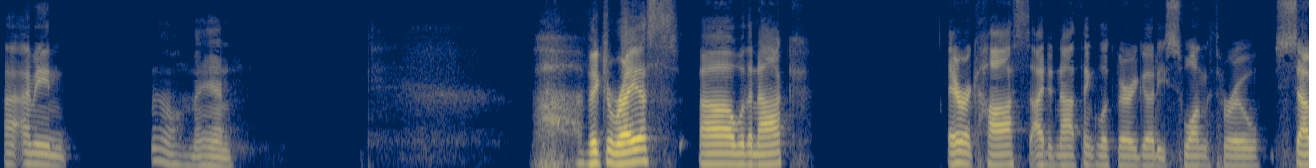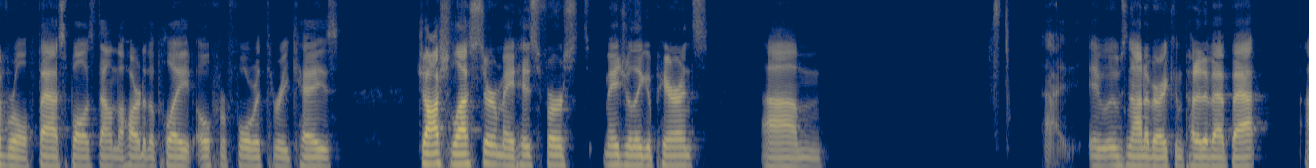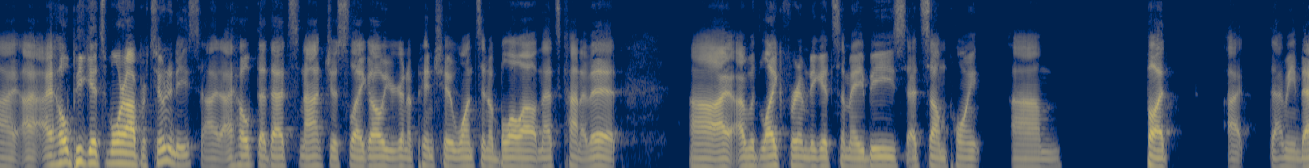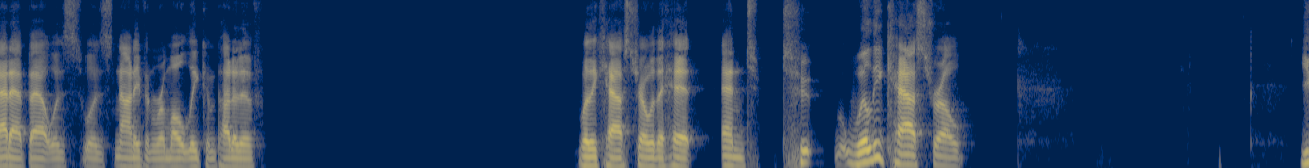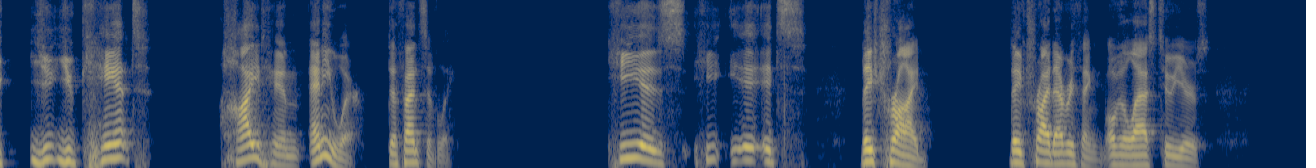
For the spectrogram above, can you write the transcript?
I, I mean, oh man. Victor Reyes uh, with a knock. Eric Haase, I did not think looked very good. He swung through several fastballs down the heart of the plate, 0 for 4 with three Ks. Josh Lester made his first major league appearance. Um, it, was not a very competitive at bat. I, I, hope he gets more opportunities. I, I, hope that that's not just like, oh, you're going to pinch hit once in a blowout and that's kind of it. Uh, I, I would like for him to get some ABs at some point. Um, but I, I mean, that at bat was was not even remotely competitive. Willi Castro with a hit, and two, Willi Castro. You you you can't hide him anywhere defensively. He is he. It's they've tried, they've tried everything over the last two years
